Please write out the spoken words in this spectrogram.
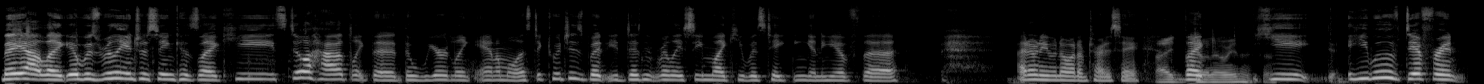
But yeah, like it was really interesting because like he still had like the the weird like animalistic twitches, but it didn't really seem like he was taking any of the. I don't even know what I'm trying to say. I like, don't know either. so. He he moved different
